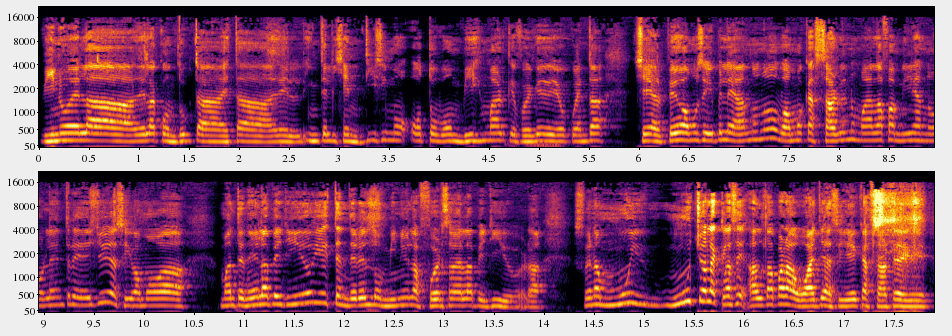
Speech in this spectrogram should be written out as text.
vino de la, de la conducta esta del inteligentísimo Otto von Bismarck, que fue el que dio cuenta, che, al pedo vamos a seguir peleándonos, vamos a casarle nomás a las familias nobles entre ellos y así vamos a mantener el apellido y extender el dominio y la fuerza del apellido, ¿verdad? Suena muy mucho a la clase alta paraguaya, así de casarse, de-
